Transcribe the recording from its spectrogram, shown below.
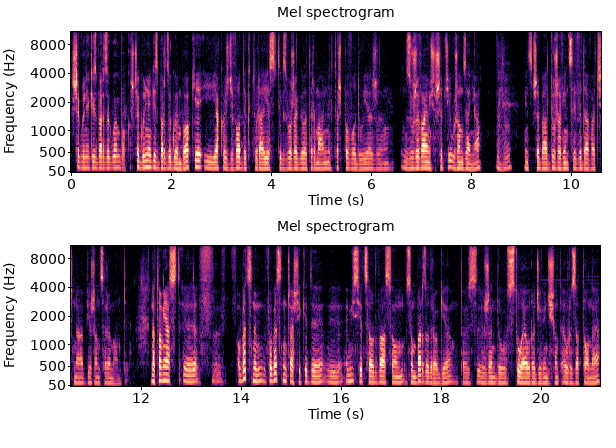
Szczególnie jak jest bardzo głęboko. Szczególnie jak jest bardzo głębokie i jakość wody, która jest w tych złożach geotermalnych też powoduje, że zużywają się szybciej urządzenia, mhm. więc trzeba dużo więcej wydawać na bieżące remonty. Natomiast y, w, w, obecnym, w obecnym czasie, kiedy y, emisje CO2 są, są bardzo drogie, to jest rzędu 100 euro, 90 euro za tonę,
